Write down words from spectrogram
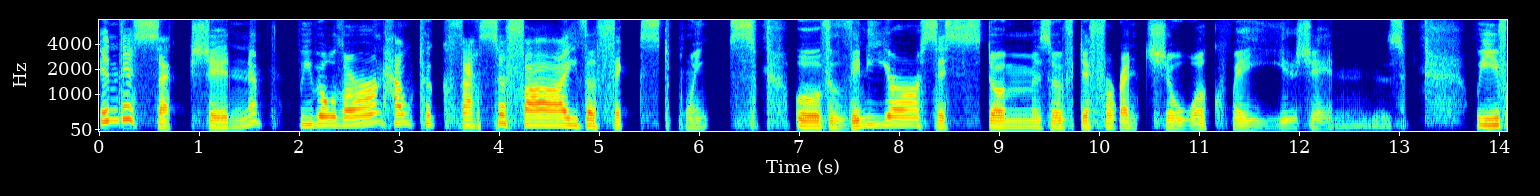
In this section, we will learn how to classify the fixed points of linear systems of differential equations. We've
